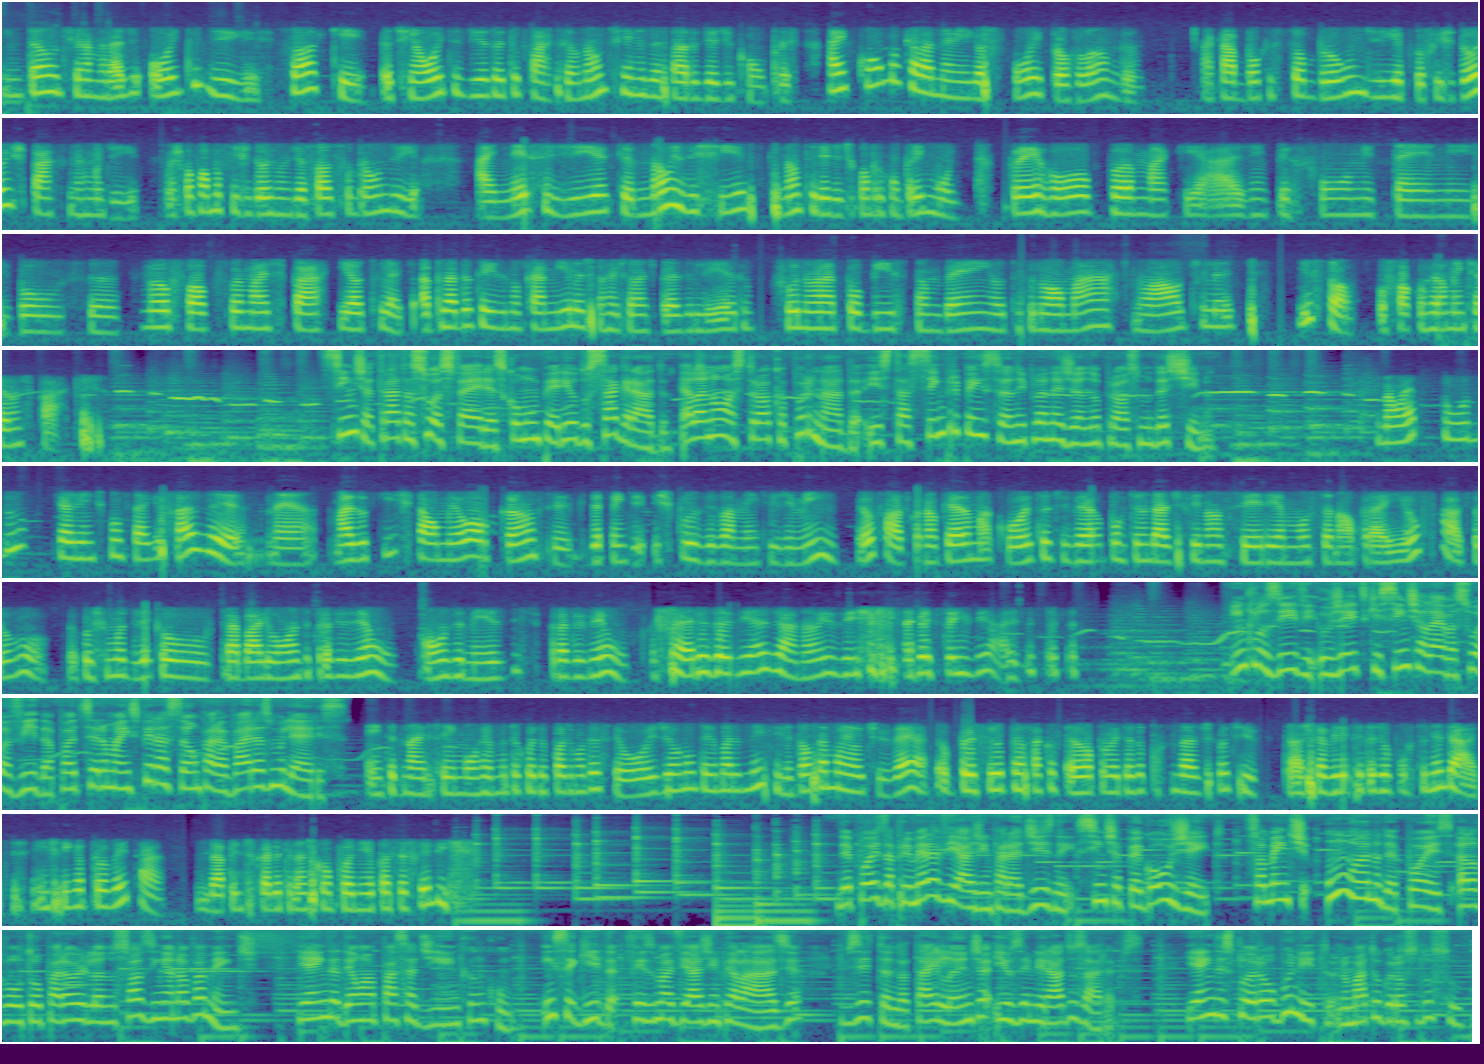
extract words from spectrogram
Então eu tinha, na verdade, oito dias. Só que eu tinha oito dias, oito parques. Eu não tinha reservado o dia de compras. Aí, como aquela minha amiga foi para Orlando, acabou que sobrou um dia, porque eu fiz dois parques no mesmo dia. Mas conforme eu fiz dois num dia só, sobrou um dia. Aí nesse dia que eu não existia, que não teria dia de compra, eu comprei muito. Comprei roupa, maquiagem, perfume, tênis, bolsa. Meu foco foi mais parque e outlet. Apesar de eu ter ido no Camilas, que é um restaurante brasileiro, fui no Applebee's também, outro fui no Walmart, no Outlet. E só, o foco realmente eram os parques. Cíntia trata suas férias como um período sagrado. Ela não as troca por nada e está sempre pensando e planejando o próximo destino. Não é tudo que a gente consegue fazer, né? Mas o que está ao meu alcance, que depende exclusivamente de mim, eu faço. Quando eu quero uma coisa, se eu tiver oportunidade financeira e emocional para ir, eu faço, eu vou. Eu costumo dizer que eu trabalho 11 para viver um, 11 meses para viver um. Férias é viajar, não existe férias sem viagem. Inclusive, o jeito que Cintia leva a sua vida pode ser uma inspiração para várias mulheres. Entre nascer e morrer, muita coisa pode acontecer. Hoje eu não tenho marido nem filho. Então, se amanhã eu tiver, eu prefiro pensar que eu aproveitei as oportunidades que eu tive. Então, acho que a vida é feita de oportunidades. A gente tem que aproveitar. Não dá pra gente ficar dependendo de companhia para ser feliz. Depois da primeira viagem para a Disney, Cynthia pegou o jeito. Somente um ano depois, ela voltou para Orlando sozinha novamente e ainda deu uma passadinha em Cancún. Em seguida, fez uma viagem pela Ásia, visitando a Tailândia e os Emirados Árabes. E ainda explorou Bonito, no Mato Grosso do Sul.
